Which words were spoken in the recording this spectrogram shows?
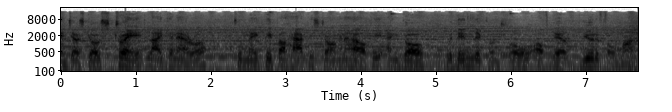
And just go straight like an arrow to make people happy, strong, and healthy and go within the control of their beautiful mind.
